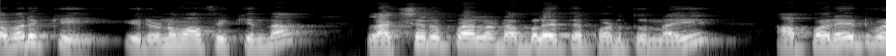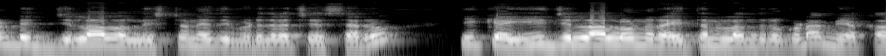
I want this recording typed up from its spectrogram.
ఎవరికి ఈ రుణమాఫీ కింద లక్ష రూపాయల డబ్బులు అయితే పడుతున్నాయి ఆ పడేటువంటి జిల్లాల లిస్ట్ అనేది విడుదల చేశారు. ఇక ఈ జిల్లాలోని రైతన్నులందరూ కూడా మీ యొక్క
